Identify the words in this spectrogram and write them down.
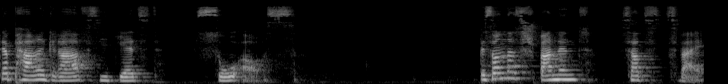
Der Paragraph sieht jetzt so aus. Besonders spannend Satz 2.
